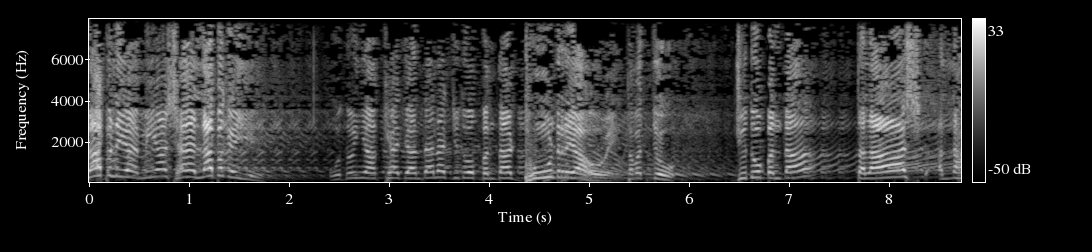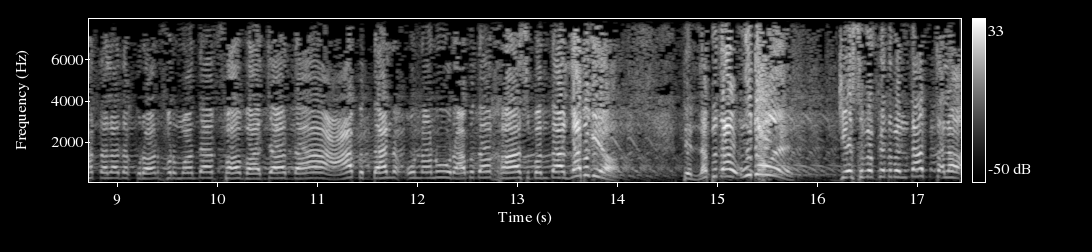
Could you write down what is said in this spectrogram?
لب لیا، میاں شہ لب گئی ہے۔ ادو ہی آخیا جاتا نا، جدو بندہ ڈھونڈ رہا ہوئے، توجہ، جدو بندہ تلاش اللہ تعالی دا قرآن فرماندا ہے، فا دا عبدن انہاں نو رب دا خاص بندہ لب گیا۔ تے لبدا ادو ہے۔ جس وقت بندہ تلا،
